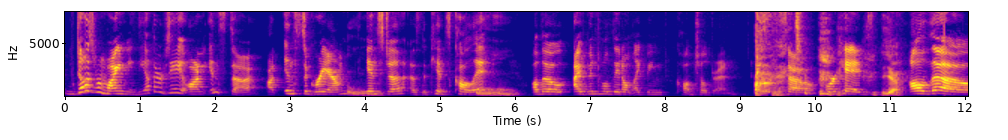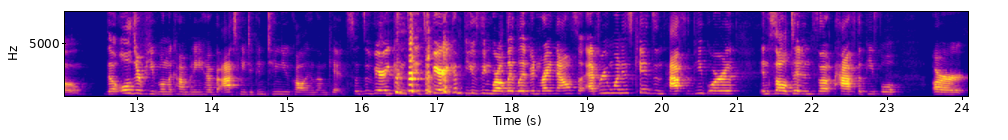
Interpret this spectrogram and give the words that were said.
Which does remind me, the other day on Insta, on Instagram, Ooh. Insta as the kids call it, Ooh. although I've been told they don't like being called children, so or kids. yeah. Although the older people in the company have asked me to continue calling them kids, so it's a very con- it's a very confusing world I live in right now. So everyone is kids, and half the people are insulted, and so half the people are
